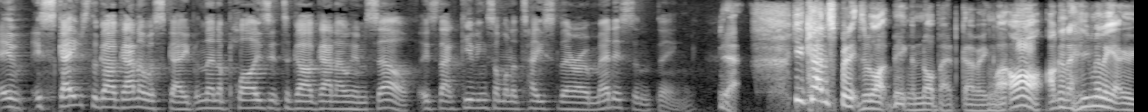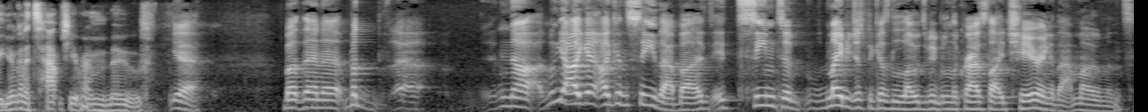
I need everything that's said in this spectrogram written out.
escapes the Gargano escape and then applies it to Gargano himself. It's that giving someone a taste of their own medicine thing. Yeah, you can spin it to like being a knobhead, going like, "Oh, I'm gonna humiliate you. You're gonna tap to your own move." Yeah, but then, uh, but uh, no, yeah, I get, I can see that, but it, it seemed to maybe just because loads of people in the crowd started cheering at that moment.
